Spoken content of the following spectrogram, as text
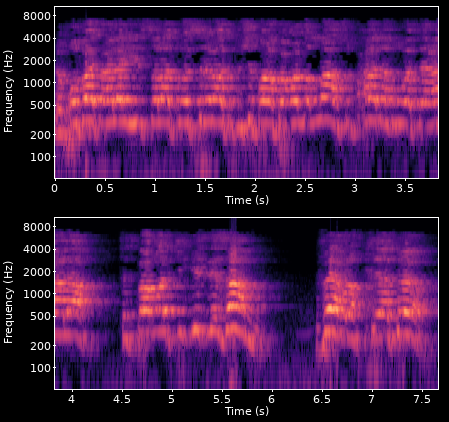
le prophète alayhi salatu wassalam a été touché par la parole d'Allah subhanahu wa ta'ala. Cette parole qui guide les âmes vers leur créateur.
